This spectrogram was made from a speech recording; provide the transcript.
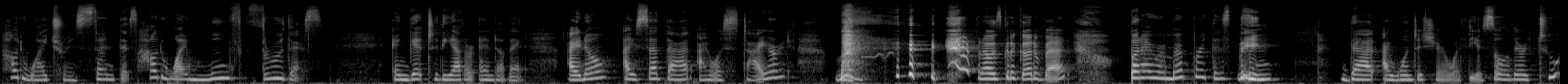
How do I transcend this? How do I move through this and get to the other end of it? I know I said that I was tired, but and I was gonna go to bed, but I remembered this thing that I want to share with you. So there are two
